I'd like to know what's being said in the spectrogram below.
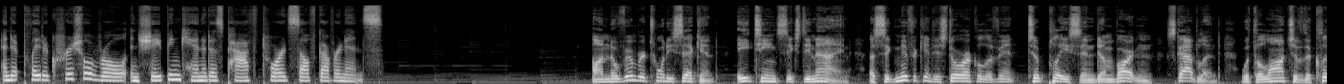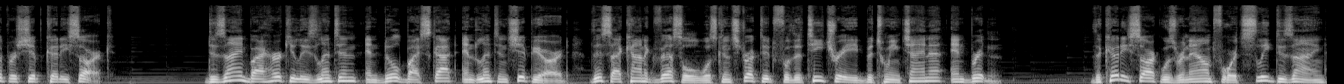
and it played a crucial role in shaping Canada's path towards self governance. On November 22, 1869, a significant historical event took place in Dumbarton, Scotland, with the launch of the clipper ship Cutty Sark. Designed by Hercules Linton and built by Scott and Linton Shipyard, this iconic vessel was constructed for the tea trade between China and Britain. The Cutty Sark was renowned for its sleek design,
